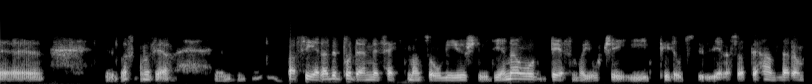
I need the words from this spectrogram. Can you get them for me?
eh, vad ska man säga, baserade på den effekt man såg i djurstudierna och det som har gjorts i, i pilotstudierna. Så att det handlar om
